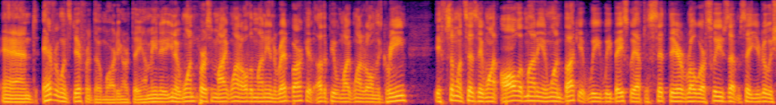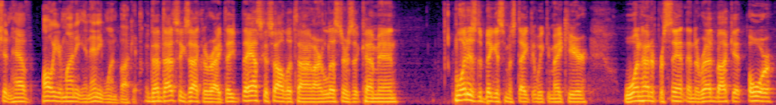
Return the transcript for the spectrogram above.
And everyone's different, though, Marty, aren't they? I mean, you know, one person might want all the money in the red bucket, other people might want it all in the green. If someone says they want all the money in one bucket, we, we basically have to sit there, roll our sleeves up, and say you really shouldn't have all your money in any one bucket. That, that's exactly right. They, they ask us all the time, our listeners that come in, what is the biggest mistake that we can make here? 100% in the red bucket or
